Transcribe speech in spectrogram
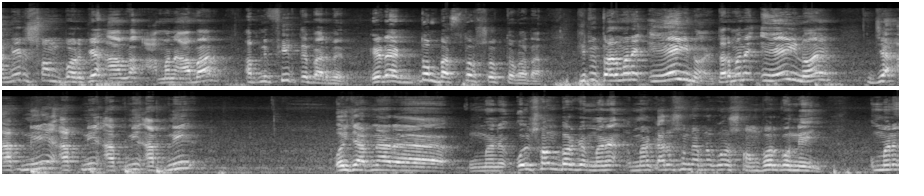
আগের সম্পর্কে মানে আবার আপনি ফিরতে পারবেন। এটা একদম বাস্তব সত্য কথা। কিন্তু তার মানে এই নয়, তার মানে এই নয় যে আপনি আপনি আপনি আপনি ওই যে আপনার মানে ওই সম্পর্কে মানে মানে কারোর সঙ্গে আপনার কোনো সম্পর্ক নেই মানে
